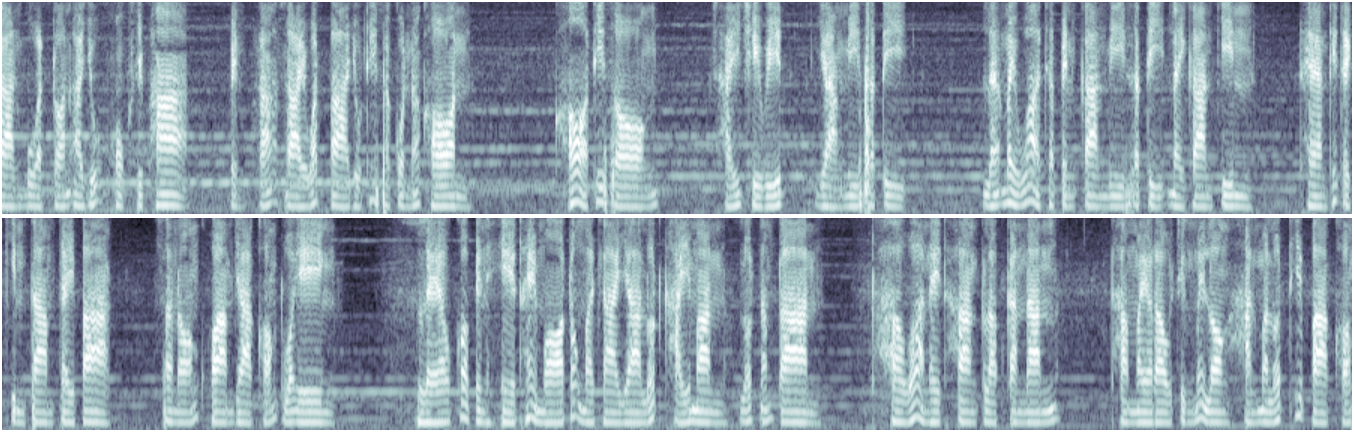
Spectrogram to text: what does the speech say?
การบวชตอนอายุ 65 เป็นพระสายวัดป่าอยู่ที่สกลนคร ข้อที่สองใช้ชีวิตอย่างมีสติ และไม่ว่าจะเป็นการมีสติในการกิน แทนที่จะกินตามใจปาก สนองความอยากของตัวเอง แล้วก็เป็นเหตุให้หมอต้องมาจ่ายยาลดไขมัน ลดน้ำตาลถ้าว่าในทางกลับกันนั้นทำไมเราจึงไม่ลองหันมาลดที่ปากของ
